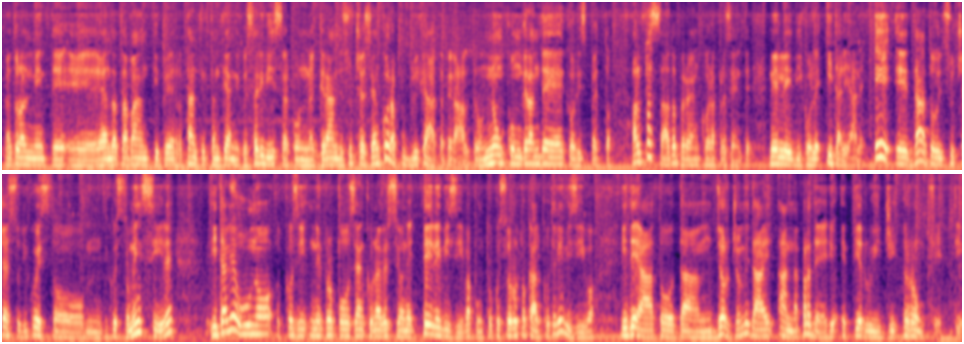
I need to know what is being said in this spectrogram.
naturalmente eh, è andata avanti per tanti e tanti anni questa rivista con grande successo è ancora pubblicata peraltro non con grande eco rispetto al passato però è ancora presente nelle edicole italiane. E eh, dato il successo di questo, mh, di questo mensile Italia 1 così ne propose anche una versione televisiva, appunto questo rotocalco televisivo ideato da mm, Giorgio Medai, Anna Praderio e Pierluigi Ronchetti,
